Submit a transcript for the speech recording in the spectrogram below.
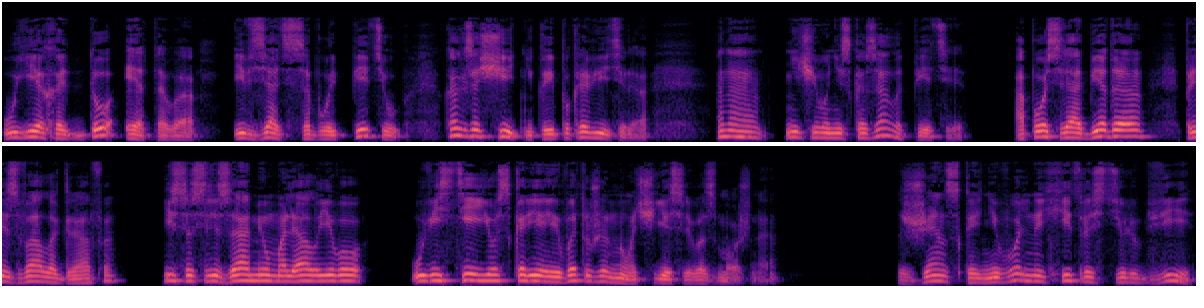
уехать до этого и взять с собой Петю, как защитника и покровителя, она ничего не сказала Пете, а после обеда призвала графа и со слезами умоляла его увести ее скорее в эту же ночь, если возможно. С женской невольной хитростью любви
